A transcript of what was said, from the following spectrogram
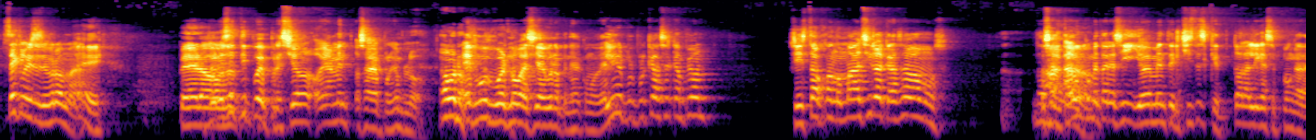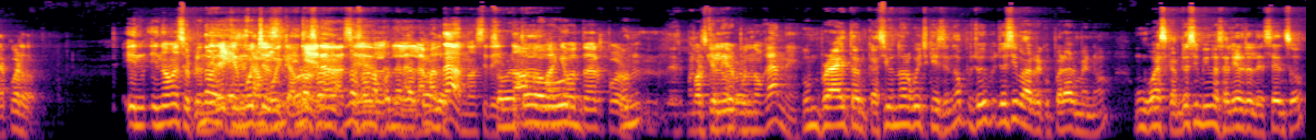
sé que lo dices de broma. Pero, Pero ese tipo de presión, obviamente, o sea, por ejemplo, Ah, bueno. Ed Woodward no va a decir alguna pendeja como de Liverpool, ¿por qué va a ser campeón? Si está jugando mal, sí lo alcanzábamos. No, o sea, claro. algún comentario así, y obviamente el chiste es que toda la liga se ponga de acuerdo. Y, y no me sorprendería No, que muchos quieran No no hacer de la, la maldad, ¿no? Así de, Sobre no, todo pues hay que un- votar por... un- bueno, porque que no, Liverpool no gane. un Brighton, casi un Norwich que dice, no, pues yo, yo sí iba a recuperarme, ¿no? Un West Ham, yo sí me iba a salir del descenso.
